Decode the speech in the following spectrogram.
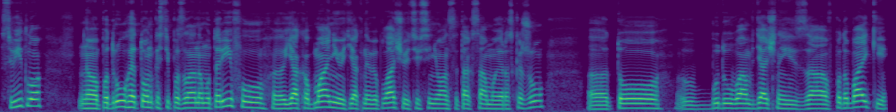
світло. Е, По-друге, тонкості по зеленому тарифу, е, як обманюють, як не виплачують, ці всі нюанси так само я розкажу. Е, То буду вам вдячний за вподобайки.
